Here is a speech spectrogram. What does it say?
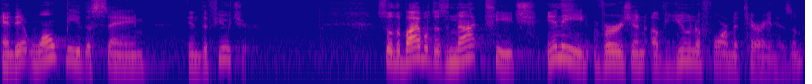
and it won't be the same in the future. So the Bible does not teach any version of uniformitarianism,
